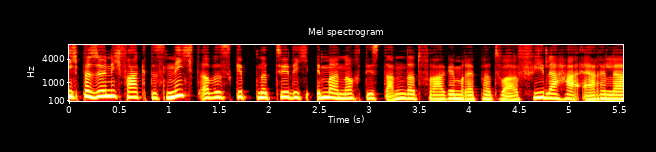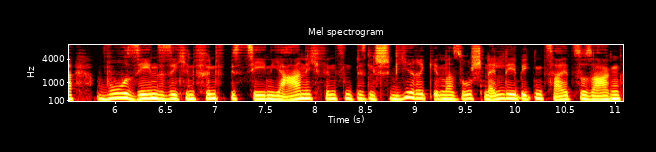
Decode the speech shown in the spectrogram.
Ich persönlich frage das nicht, aber es gibt natürlich immer noch die Standardfrage im Repertoire vieler HRler, wo sehen sie sich in fünf bis zehn Jahren? Ich finde es ein bisschen schwierig, in einer so schnelllebigen Zeit zu sagen,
